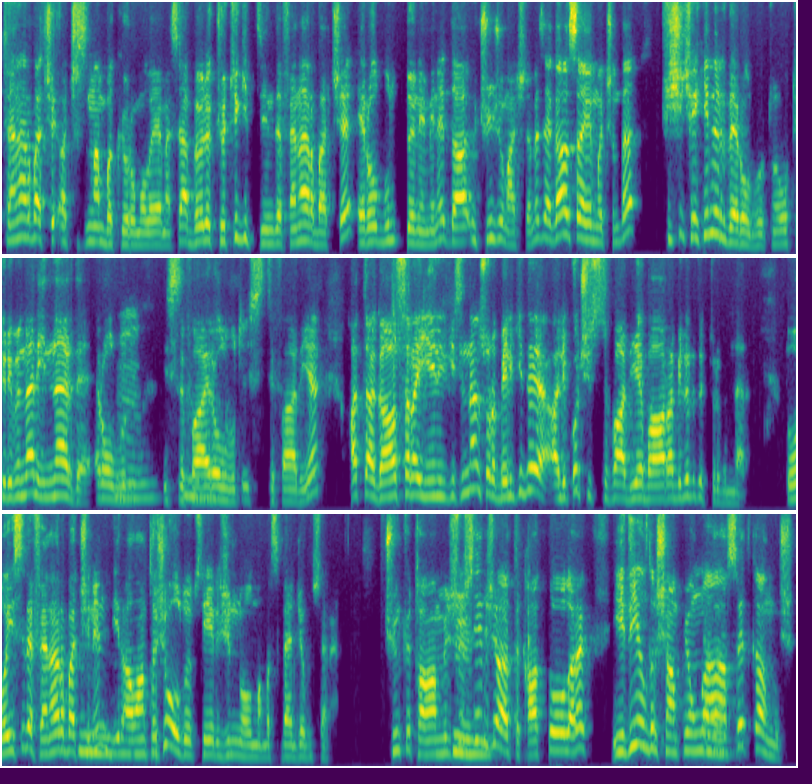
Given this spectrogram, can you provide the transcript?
Fenerbahçe açısından bakıyorum olaya mesela. Böyle kötü gittiğinde Fenerbahçe Erol Bulut dönemine daha üçüncü maçta mesela Galatasaray maçında fişi çekilirdi Erol Bulut'un. O tribünler inlerdi. Erol Bulut hmm. istifa, hmm. Erol Bulut istifa diye. Hatta Galatasaray yenilgisinden sonra belki de Ali Koç istifa diye bağırabilirdi tribünler. Dolayısıyla Fenerbahçe'nin hmm. bir avantajı olduğu seyircinin olmaması bence bu sene. Çünkü tahammülsüz hmm. seyirci artık haklı olarak 7 yıldır şampiyonluğa evet. hasret kalmış.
